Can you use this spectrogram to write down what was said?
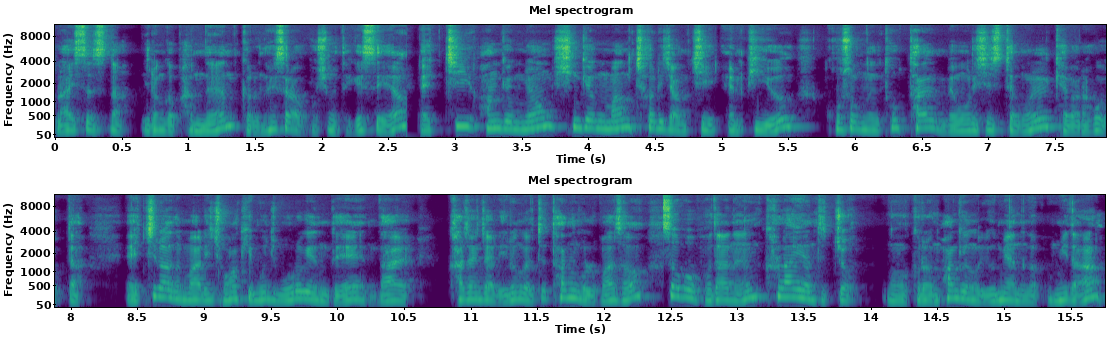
라이선스나 이런 거 받는 그런 회사라고 보시면 되겠어요. 엣지 환경용 신경망 처리 장치 MPU 고성능 토탈 메모리 시스템을 개발하고 있다. 엣지라는 말이 정확히 뭔지 모르겠는데 날 가장자리 이런 걸 뜻하는 걸로 봐서 서버보다는 클라이언트 쪽 어, 그런 환경을 의미하는 것 봅니다.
